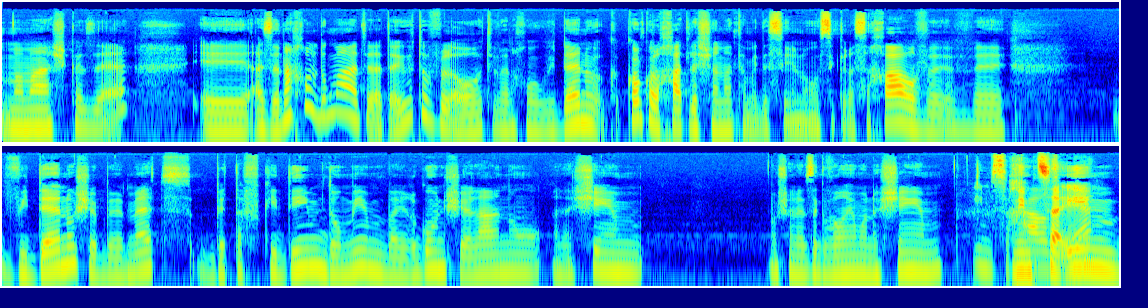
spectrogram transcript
ממש כזה. אה, אז אנחנו, לדוגמה, את יודעת, היו טבלאות, ואנחנו וידאנו, קודם כל אחת לשנה תמיד עשינו סקרי שכר, ווידאנו שבאמת בתפקידים דומים בארגון שלנו, אנשים, לא משנה איזה גברים או נשים, נמצאים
